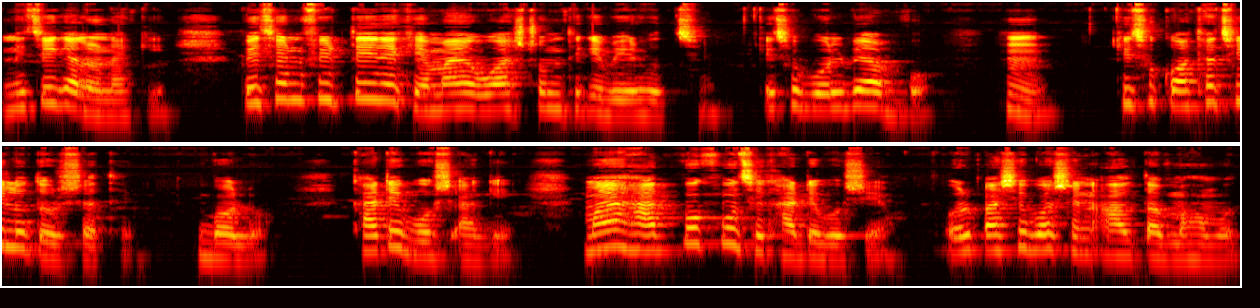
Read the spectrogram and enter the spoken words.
নিচে গেল নাকি? পেছন ফিরতেই দেখে মায়া ওয়াশরুম থেকে বের হচ্ছে। কিছু বলবে আব্বু? হুম, কিছু কথা ছিল তোর সাথে। বলো। খাটে বস আগে। মায়া হাত মুখ মুছে খাটে বসে। ওর পাশে বসেন আলতাব মাহমুদ।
